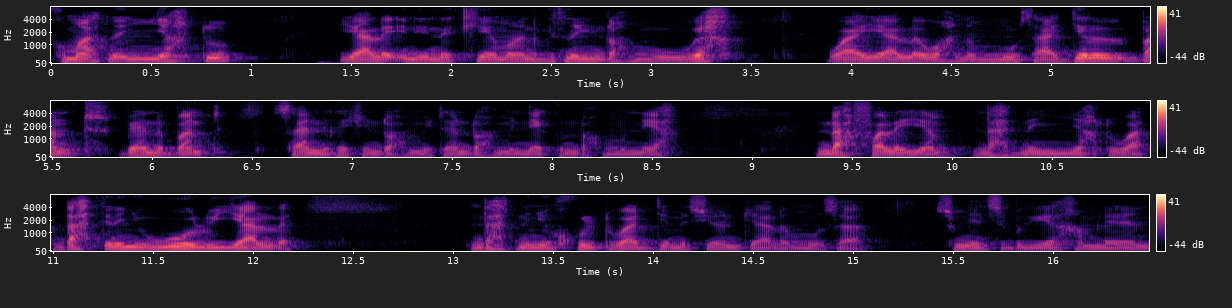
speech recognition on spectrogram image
commencé nañ ñaxtu yàlla indi na kéemaan gis nañu ndox mu wex waaye yàlla wax na Moussa jël bant benn bant sànni ko ci ndox mi te ndox mi nekk ndox mu neex ndax fa la yem ndax dinañu ñaxtuwaat ndax dinañu wóolu yàlla ndax dinañu xultuwaat jëme si yonent yàlla Moussa su ngeen si bëggee xam leneen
